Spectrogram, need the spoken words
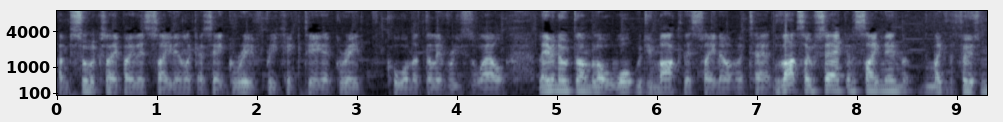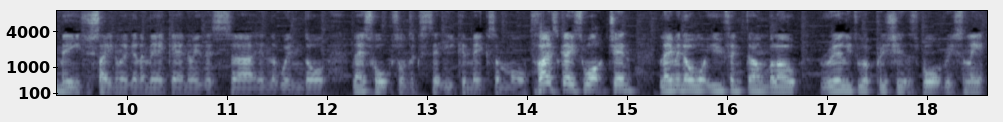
I'm so excited by this signing. Like I said, great free kick taker, great corner deliveries as well. Let me know down below what would you mark this sign out of 10. Well, that's our second signing, like the first major signing we're going to make anyway this uh, in the window. Let's hope Swansea City can make some more. So thanks guys for watching. Let me know what you think down below. Really do appreciate the support recently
